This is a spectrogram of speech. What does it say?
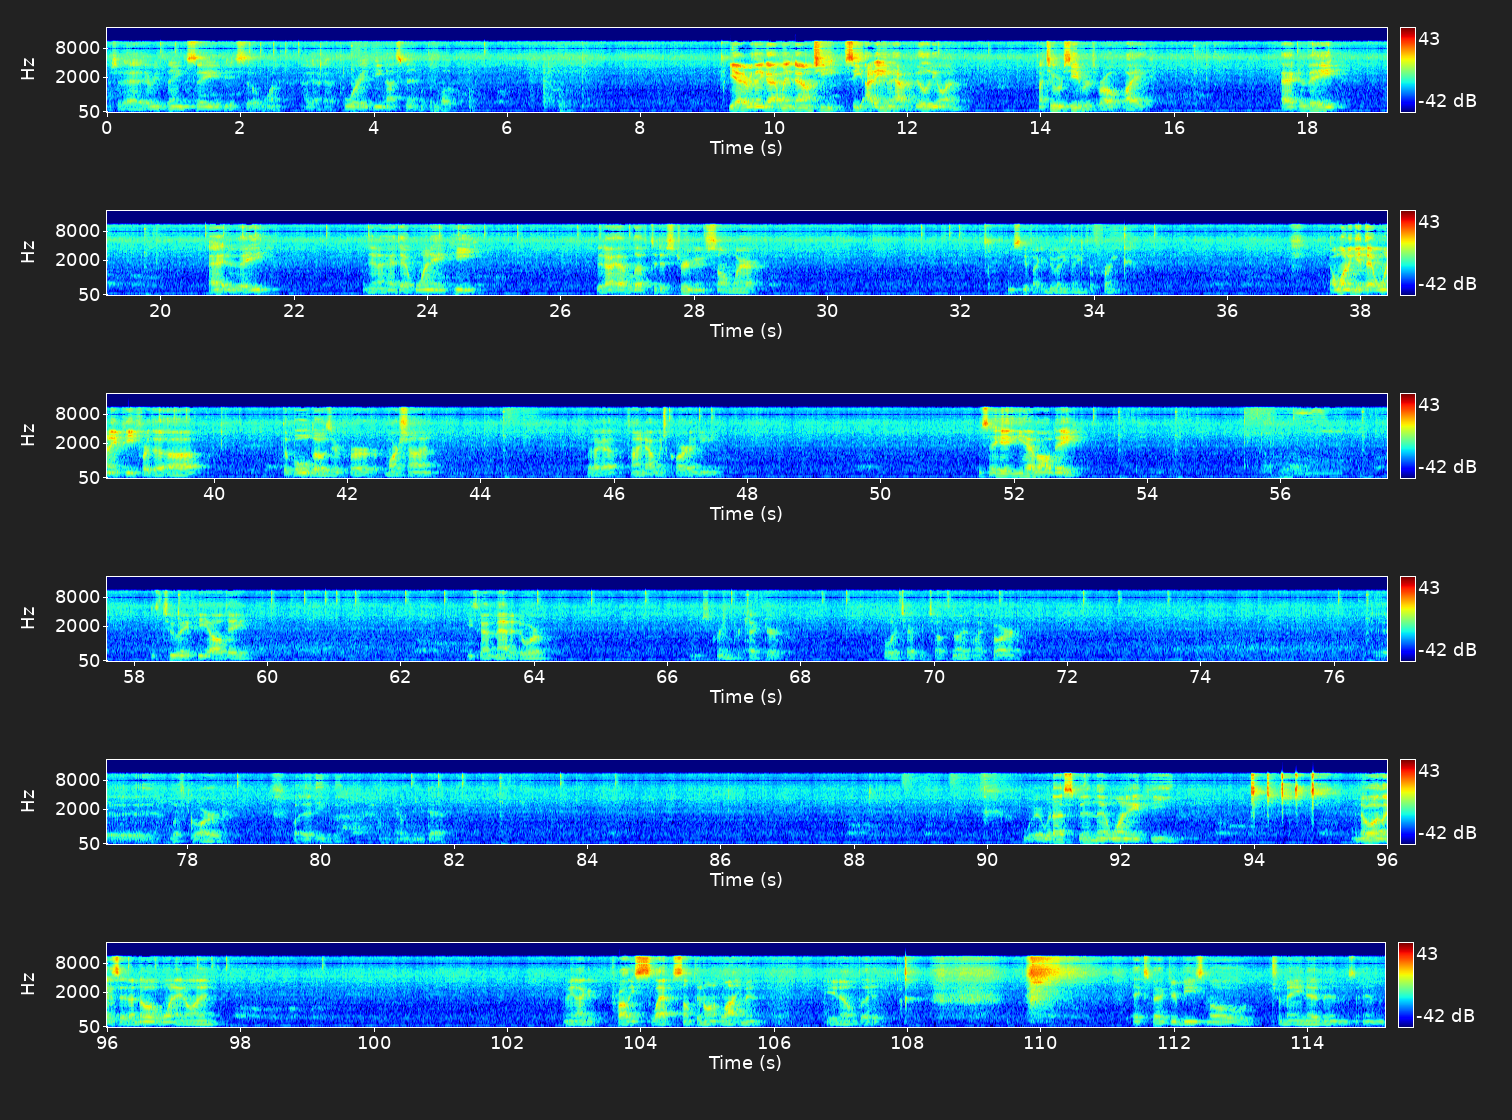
I should have had everything saved except one. I got, I got four AP not spent. What the fuck? Yeah, everything got went down cheap. See, I didn't even have an ability on my two receivers, bro. Like activate, activate, and then I had that one AP that I have left to distribute somewhere. Let me see if I can do anything for Frank. I want to get that one AP for the uh, the bulldozer for Marshawn, but I gotta find out which card I need. He say he have all day. He's two AP all day. He's got Matador. Screen protector. Fuller Terrapin Tough Nut Lifeguard. Uh, left guard. I don't really need that. Where would I spend that one AP? I know, like I said, I know I want it on. I mean, I could probably slap something on a lineman, you know, but X Factor Beast Mode, Tremaine Edmunds, and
